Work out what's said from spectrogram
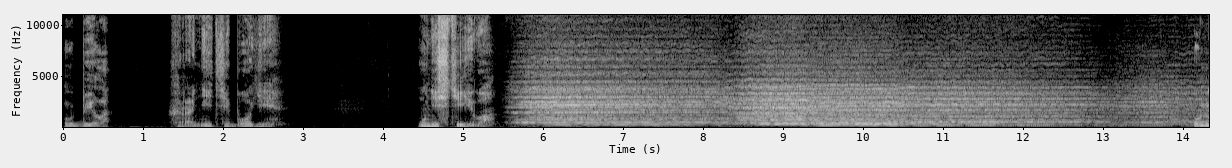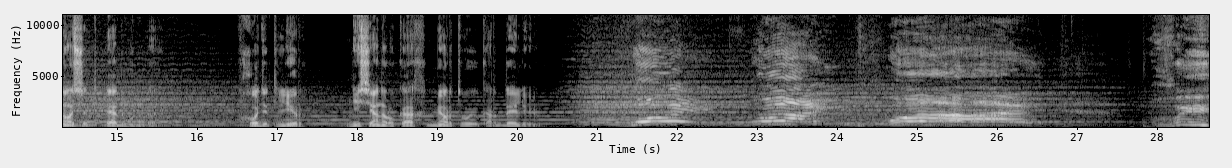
убила. Храните боги. Унести его. Уносит Эдмунда. Входит Лир, неся на руках мертвую Корделию. Вой! Вой! Вой! Вы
